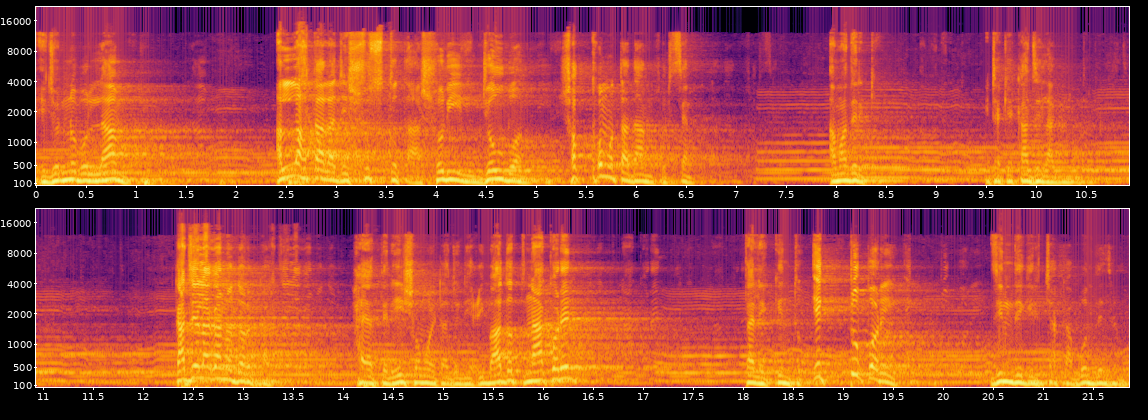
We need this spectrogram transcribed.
এই জন্য বললাম, আল্লাহ তালা যে সুস্থতা, শরীর, যৌবন, সক্ষমতা দান করছেন আমাদেরকে এটাকে কাজে লাগানো কাজে লাগানো দরকার। হায়াতের এই সময়টা যদি ইবাদত না করেন, তাহলে কিন্তু একটু পরেই জিন্দিগির চাকা বদলে যাবে।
